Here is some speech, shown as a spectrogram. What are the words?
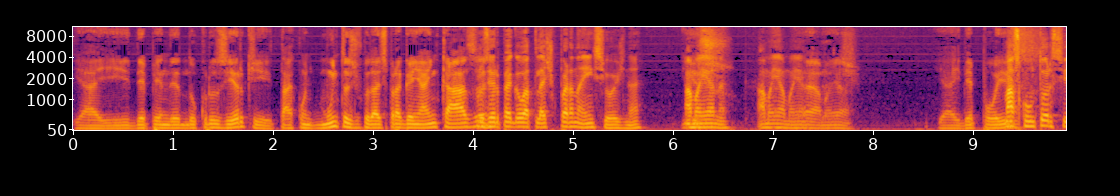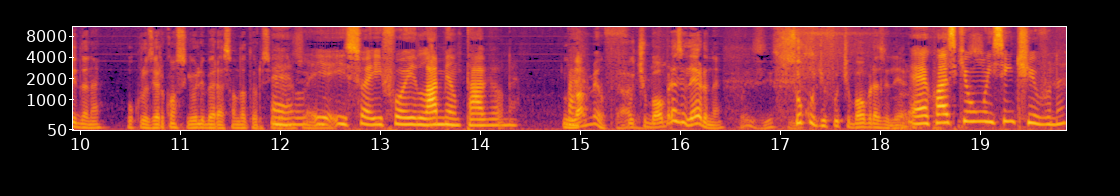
E aí, dependendo do Cruzeiro, que tá com muitas dificuldades para ganhar em O casa. Cruzeiro pega o Atlético Paranaense hoje, né? Isso. Amanhã, né? Amanhã, amanhã. É, amanhã. E aí depois. Mas com torcida, né? O Cruzeiro conseguiu liberação da torcida. É, né? e- isso aí foi lamentável, né? Lamentável. Futebol brasileiro, né? Pois isso. Suco de futebol brasileiro. É quase que um incentivo, né?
